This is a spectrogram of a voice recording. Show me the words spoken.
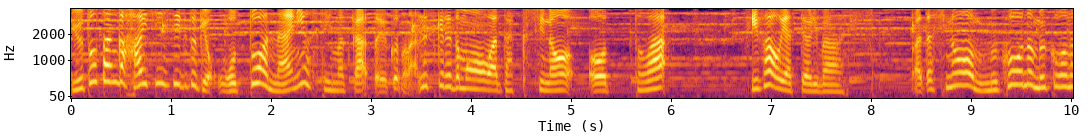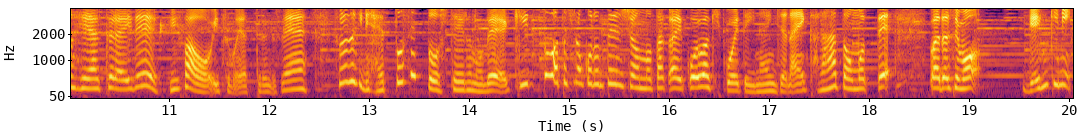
ゆとさんが配信しているとき、夫は何をしていますか？ということなんですけれども、私の夫は、FIFA をやっております。私の向こうの向こうの部屋くらいで FIFA をいつもやってるんですね。その時にヘッドセットをしているので、きっと私のこのテンションの高い声は聞こえていないんじゃないかなと思って、私も元気に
